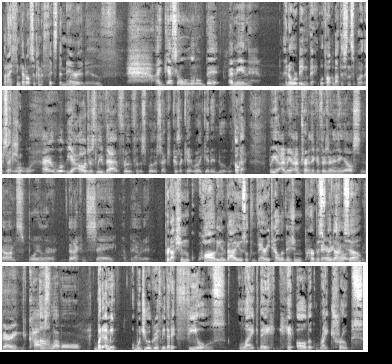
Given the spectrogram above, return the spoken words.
But I think that also kind of fits the narrative. I guess a little bit. I mean, I know we're being vague. We'll talk about this in the spoiler section. well, I, well yeah, I'll just leave that for the, for the spoiler section because I can't really get into it with. Okay. that. But yeah, I mean, I'm trying to think if there's anything else non-spoiler that I can say about it. Production quality and values look very television, purposefully Very done so. Um, Very cops level. But I mean, would you agree with me that it feels like they hit all the right tropes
